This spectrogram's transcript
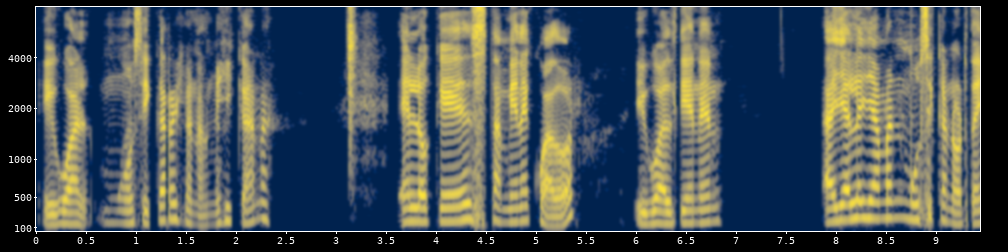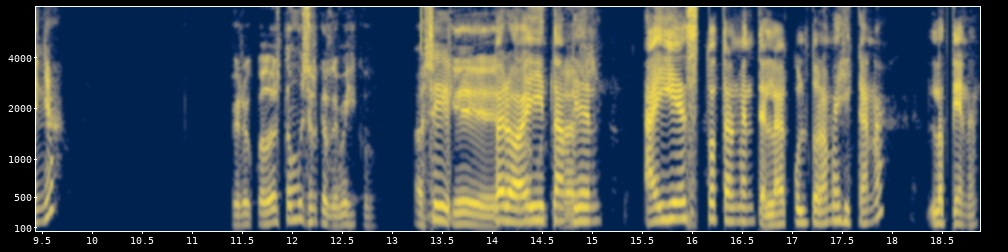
igual música regional mexicana. En lo que es también Ecuador, igual tienen, allá le llaman música norteña, pero Ecuador está muy cerca de México. Así Sí, que. pero ahí es- también, ahí es totalmente la cultura mexicana, lo tienen.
